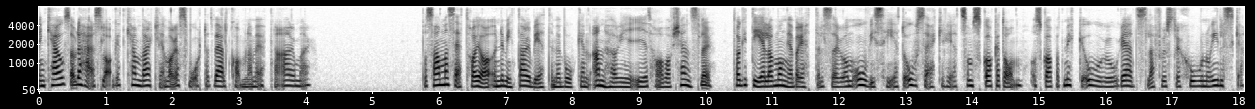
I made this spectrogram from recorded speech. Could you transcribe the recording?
Men kaos av det här slaget kan verkligen vara svårt att välkomna med öppna armar. På samma sätt har jag under mitt arbete med boken Anhörig i ett hav av känslor tagit del av många berättelser om ovisshet och osäkerhet som skakat om och skapat mycket oro, rädsla, frustration och ilska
